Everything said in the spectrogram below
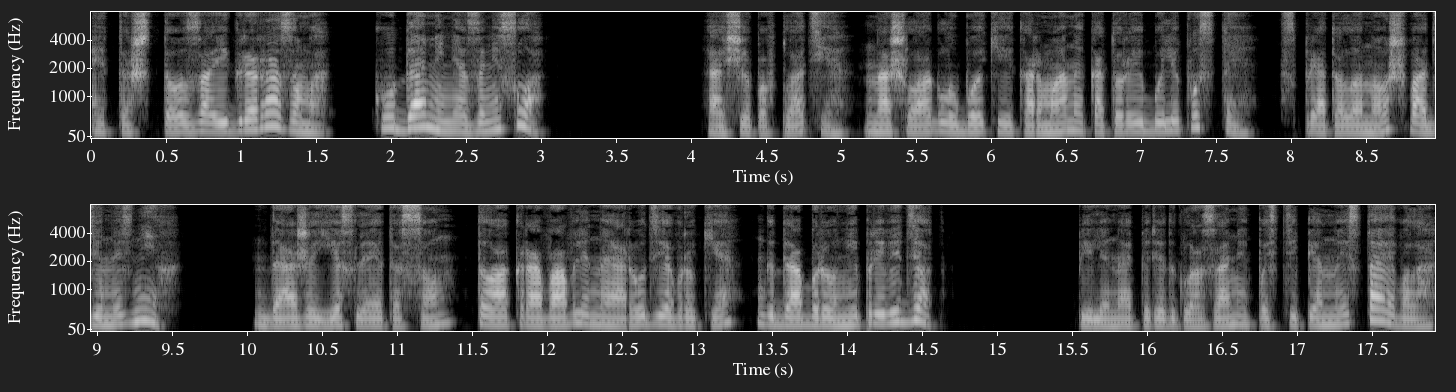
Это что за игры разума? Куда меня занесло? Ощупав платье, нашла глубокие карманы, которые были пусты, спрятала нож в один из них. Даже если это сон, то окровавленное орудие в руке к добру не приведет. Пелена перед глазами постепенно истаивала,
